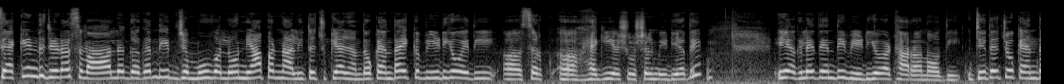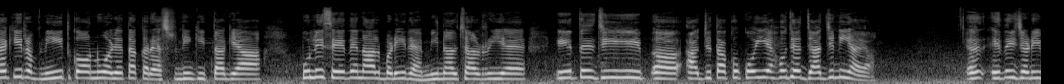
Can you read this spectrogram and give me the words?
ਸੈਕਿੰਡ ਜਿਹੜਾ ਸਵਾਲ ਗਗਨਦੀਪ ਜੰਮੂ ਵੱਲੋਂ ਨਿਆਂ ਪ੍ਰਣਾਲੀ ਤੇ ਚੁੱਕਿਆ ਜਾਂਦਾ, ਉਹ ਕਹਿੰਦਾ ਇੱਕ ਵੀਡੀਓ ਇਹਦੀ ਸਰ- ਹੈਗੀ ਹੈ ਸੋਸ਼ਲ ਮੀਡੀਆ ਤੇ। ਇਹ ਅਗਲੇ ਦਿਨ ਦੀ ਵੀਡੀਓ 18 9 ਦੀ, ਜਿਹਦੇ ਚੋਂ ਕਹਿੰਦਾ ਕਿ ਰਵਨੀਤ ਕੌਰ ਨੂੰ ਅਜੇ ਤੱਕ ਅਰੈਸਟ ਨਹੀਂ ਕੀਤਾ ਗਿਆ। ਪੁਲਿਸ ਇਹਦੇ ਨਾਲ ਬੜੀ ਰਹਿਮੀ ਨਾਲ ਚੱਲ ਰਹੀ ਹੈ। ਇਹ ਤੇ ਜੀ ਅੱਜ ਤੱਕ ਕੋਈ ਇਹੋ ਜਿਹਾ ਜੱਜ ਨਹੀਂ ਆਇਆ। ਇਹਦੀ ਜਿਹੜੀ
